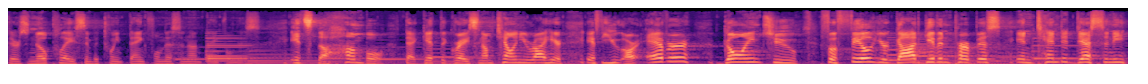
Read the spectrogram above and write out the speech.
There's no place in between thankfulness and unthankfulness. It's the humble that get the grace. And I'm telling you right here if you are ever going to fulfill your God given purpose, intended destiny,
